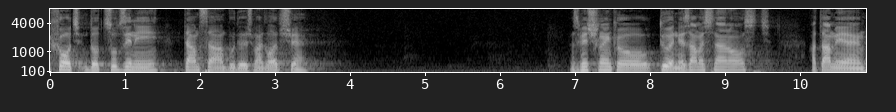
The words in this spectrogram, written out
choď do cudziny, tam sa budeš mať lepšie. S myšlienkou, tu je nezamestnanosť a tam je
